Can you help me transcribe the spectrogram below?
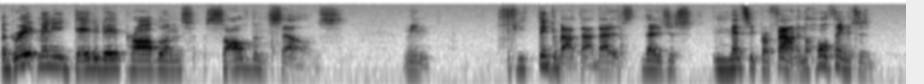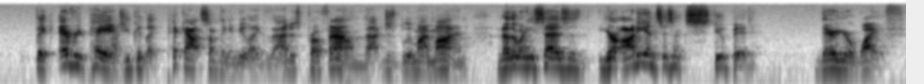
a great many day-to-day problems solve themselves. I mean, if you think about that, that is that is just immensely profound. And the whole thing is just like every page you could like pick out something and be like that is profound. That just blew my mind. Another one he says is your audience isn't stupid. They're your wife.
